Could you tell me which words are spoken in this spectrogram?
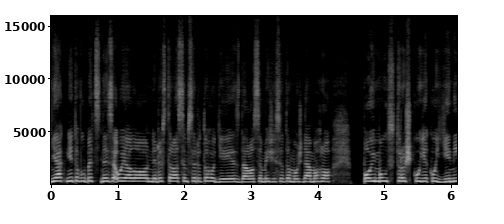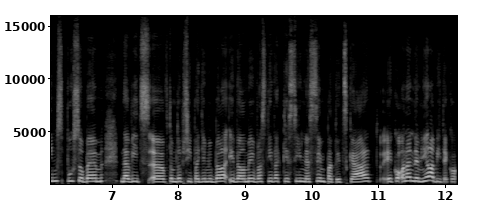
Nějak mě to vůbec nezaujalo, nedostala jsem se do toho děje, zdálo se mi, že se to možná mohlo pojmout trošku jako jiným způsobem. Navíc uh, v tomto případě mi byla i velmi vlastně tak jestli nesympatická. Jako ona neměla být jako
